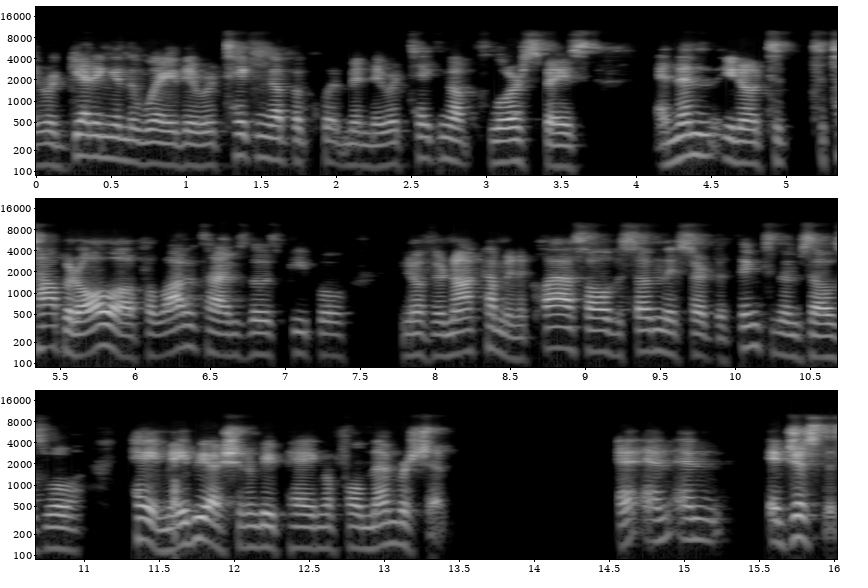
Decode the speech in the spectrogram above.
They were getting in the way. They were taking up equipment. They were taking up floor space. And then, you know, to, to top it all off, a lot of times those people you know, if they're not coming to class, all of a sudden they start to think to themselves, well, hey, maybe I shouldn't be paying a full membership. And and, and it just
